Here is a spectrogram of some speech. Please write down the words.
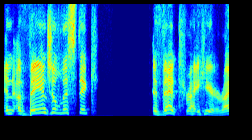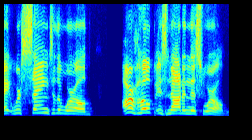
an evangelistic event right here, right? We're saying to the world, our hope is not in this world.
